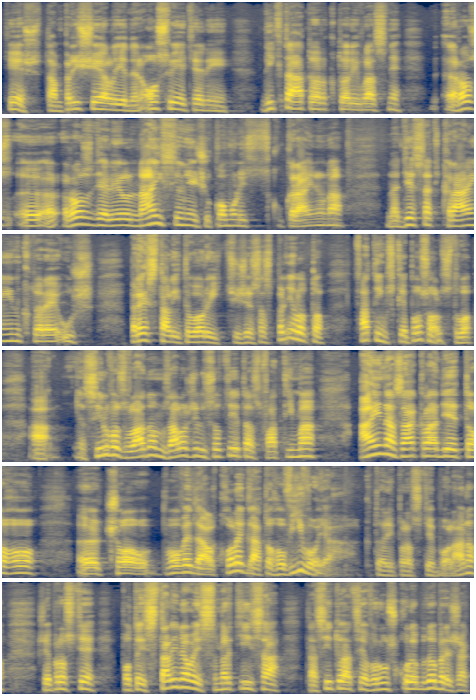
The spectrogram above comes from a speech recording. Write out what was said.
Tiež tam prišiel jeden osvietený diktátor, ktorý vlastne roz, e, rozdelil najsilnejšiu komunistickú krajinu na, na 10 krajín, ktoré už prestali tvoriť. Čiže sa splnilo to fatímske posolstvo a Silvo s Vladom založili Societas Fatima aj na základe toho, čo povedal kolega toho vývoja, ktorý proste bol. Áno, že proste po tej Stalinovej smrti sa tá situácia v Rusku, lebo dobre, však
